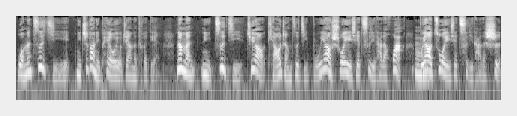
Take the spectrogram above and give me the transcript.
我们自己，你知道你配偶有这样的特点，那么你自己就要调整自己，不要说一些刺激他的话，嗯不要做一些刺激他的事。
